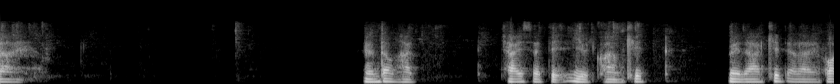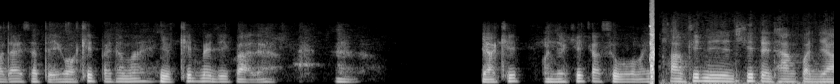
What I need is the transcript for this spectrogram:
ได้งั้นต้องหัด ใช้สติหยุดความคิด เวลาคิดอะไร พอได้สติก็คิดไปทำไม หยุดคิดไม่ดีกว่าแล้วอย่าคิดมันจะคิดก็สู้กับมันความคิดนี้คิดในทางปัญญา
